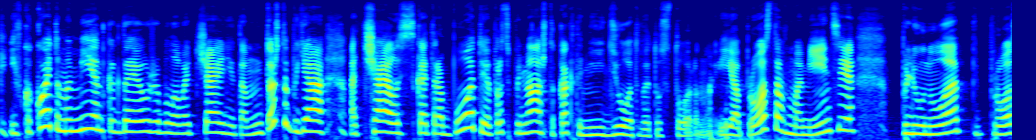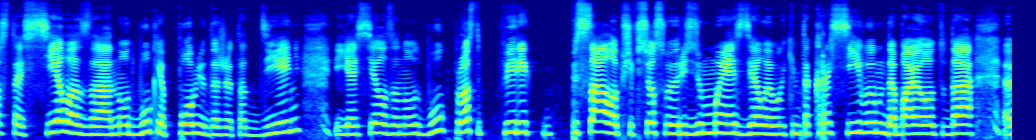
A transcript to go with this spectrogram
И в какой-то момент, когда я уже была в отчаянии, там, не то чтобы я отчаялась искать работу, я просто понимала, что как-то не идет в эту сторону. И я просто в моменте плюнула, просто села за ноутбук, я помню даже этот день, и я села за ноутбук, просто пере переписала вообще все свое резюме, сделала его каким-то красивым, добавила туда э,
